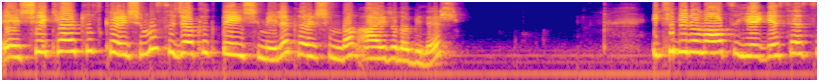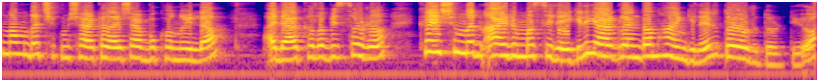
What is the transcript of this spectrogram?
E, şeker tuz karışımı sıcaklık değişimiyle karışımdan ayrılabilir. 2016 YGS sınavında çıkmış arkadaşlar bu konuyla alakalı bir soru. Karışımların ayrılması ile ilgili yargılarından hangileri doğrudur diyor.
